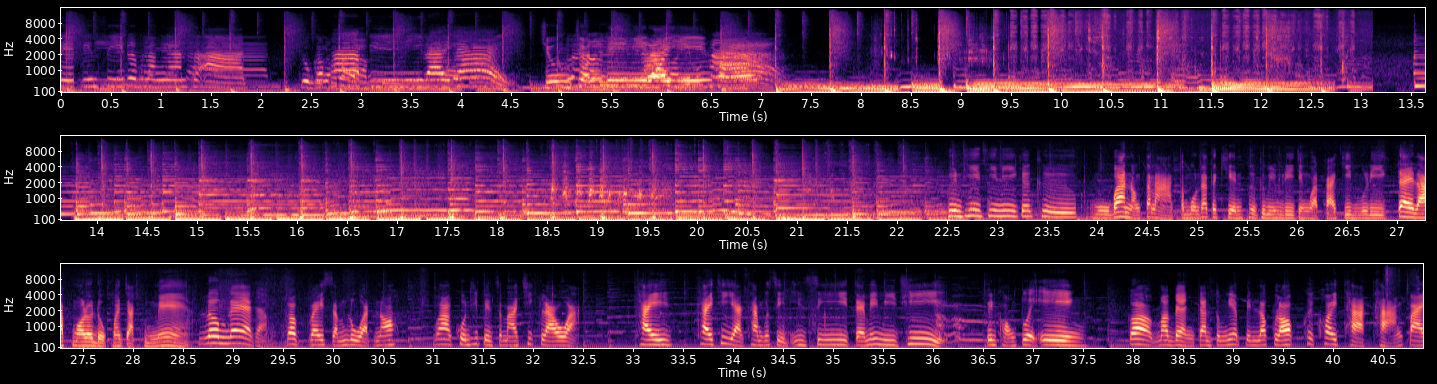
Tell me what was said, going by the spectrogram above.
เตรอินทรีย์ด้วยพลังงานสะอาด สุขภาพดีมีรายได้ ชุมชนดีมีรอยยิ้มค่ะ ที่ที่นี่ก็คือหมู่บ้านหนองตลาดตำบลราชตะเคียนอำเภอกบินบุรีจังหวัดปราจีนบุรีได้รับมรดกมาจากคุณแม่ เริ่มแรกอะก็ไปสำรวจเนาะว่าคนที่เป็นสมาชิกเราอะใครใครที่อยากทำเกษตรอินทรีย์ แต่ไม่มีที่เป็นของตัวเอง ก็มาแบ่งกันตรงเนี้ยเป็นล็อกๆ ค่อย ๆ ถากถางไป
